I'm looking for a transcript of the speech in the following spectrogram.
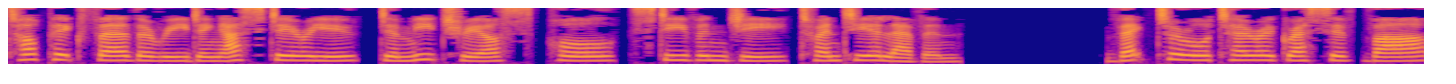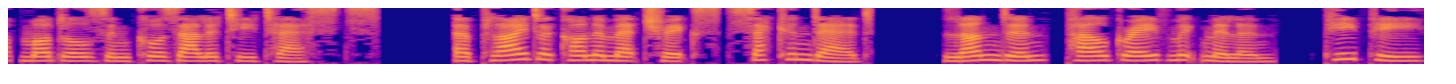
Topic further reading Asteriou, Demetrios, Hall, Stephen G. 2011. Vector autoregressive VAR models and causality tests. Applied Econometrics 2nd ed. London, Palgrave Macmillan. pp.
